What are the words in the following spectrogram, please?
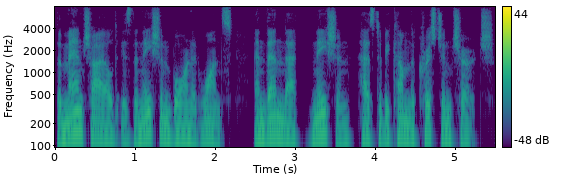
the man-child is the nation born at once, and then that nation has to become the Christian church.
